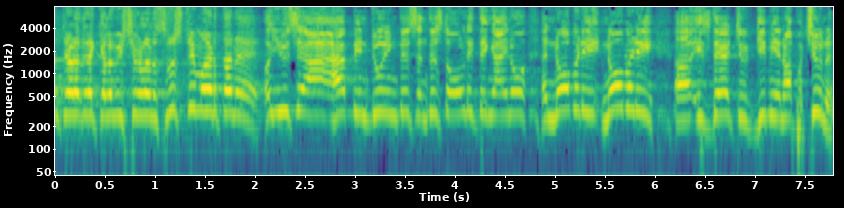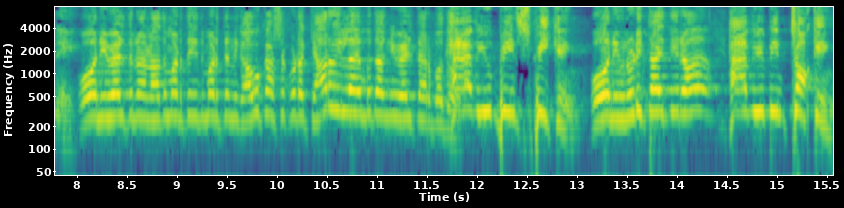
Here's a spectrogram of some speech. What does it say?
ಅಂತ ಹೇಳಿದ್ರೆ ಕೆಲವು ವಿಷಯಗಳನ್ನು ಸೃಷ್ಟಿ ಮಾಡ್ತಾನೆ Or you say, I have been doing this and this is the only thing I know and nobody, nobody uh, is there to give me an opportunity. ಓ ನೀವ್ ಹೇಳ್ತೀರ ನಾನು ಅದು ಮಾಡ್ತೇನೆ ಇದು ಮಾಡ್ತೇನೆ ನಿನಗೆ ಅವಕಾಶ ಕೊಡಕ್ಕೆ ಯಾರು ಇಲ್ಲ ಎಂಬುದಾಗಿ ನೀವು ಹೇಳ್ತಾ ಇರ್ಬೋದು Have you been speaking? ಓ ನೀವು ನುಡಿತಾ ಇದ್ದೀರಾ Have you been talking?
